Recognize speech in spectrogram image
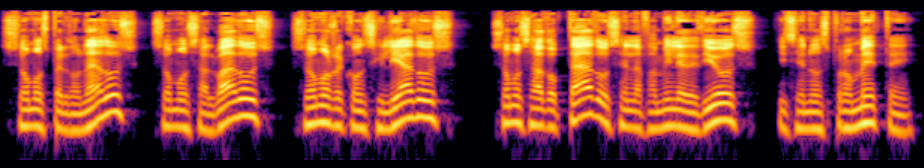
somos perdonados, somos salvados, somos reconciliados, somos adoptados en la familia de Dios y se nos promete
